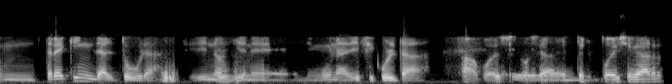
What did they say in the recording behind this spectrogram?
un trekking de altura, ¿sí? no tiene ninguna dificultad. Ah, pues, o sea, eh, puedes llegar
